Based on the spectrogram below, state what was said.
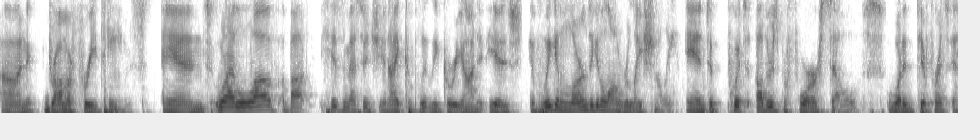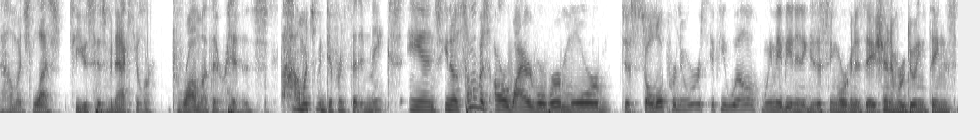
on drama-free teams. And what I love about his message, and I completely agree on it, is if we can learn to get along relationally and to put others before ourselves, what a difference and how much less, to use his vernacular, drama there is, how much of a difference that it makes. And, you know, some of us are wired where we're more just solopreneurs, if you will. We may be in an existing organization and we're doing things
